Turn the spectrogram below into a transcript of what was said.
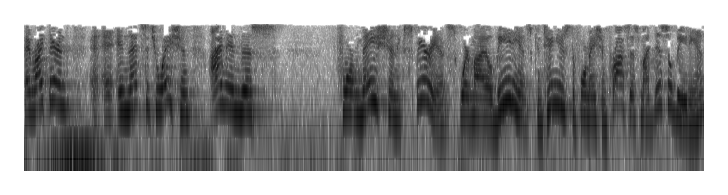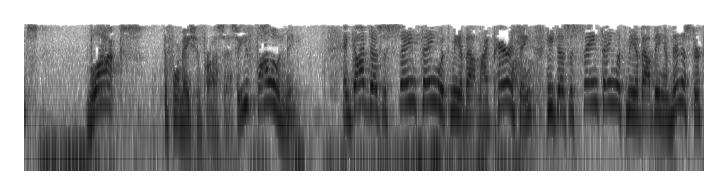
and right there in, in that situation, I'm in this formation experience where my obedience continues the formation process, my disobedience blocks the formation process. Are you following me? And God does the same thing with me about my parenting. He does the same thing with me about being a minister.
